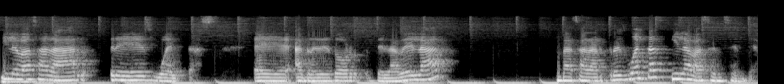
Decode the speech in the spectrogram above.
y le vas a dar tres vueltas eh, alrededor de la vela. Vas a dar tres vueltas y la vas a encender.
